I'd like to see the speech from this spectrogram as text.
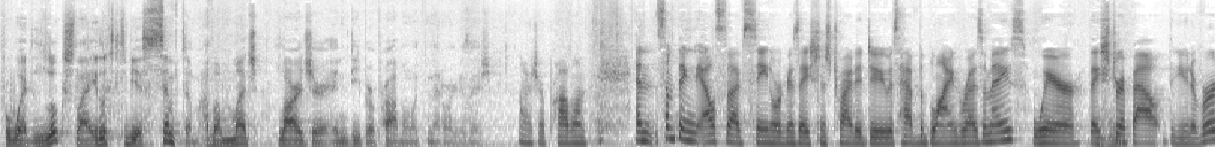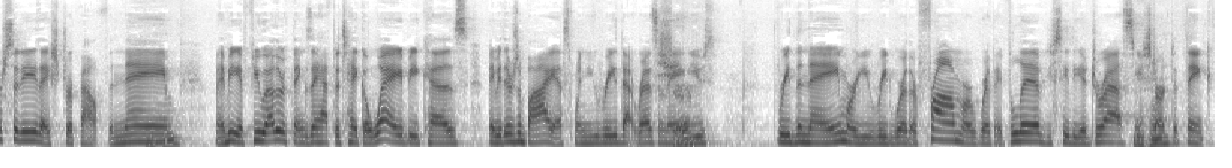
for what looks like, it looks to be a symptom of a much larger and deeper problem within that organization. Larger problem. And something else that I've seen organizations try to do is have the blind resumes where they mm-hmm. strip out the university, they strip out the name. Mm-hmm. Maybe a few other things they have to take away because maybe there's a bias when you read that resume. Sure. You read the name or you read where they're from or where they've lived, you see the address, mm-hmm. you start to think,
